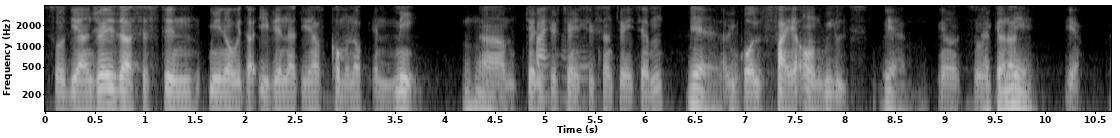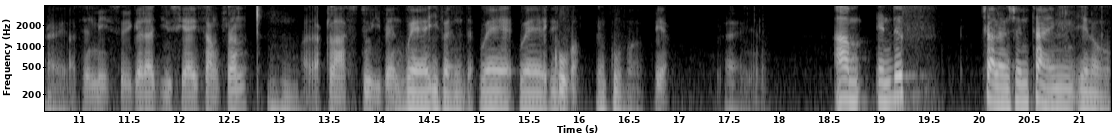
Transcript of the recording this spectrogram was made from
So Deandra is assisting me know, with the event that we have coming up in May, Mhm. um, 25th, 26th, and 27th. Yeah. And we call Fire on Wheels. Yeah. You know, so That's you in got May. that, Yeah. Right. That's in May. So you get that UCI sanction, uh, a class two event. Where even where where is it? Vancouver. Vancouver. Yeah. Right. Um, in this challenging time, you know,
